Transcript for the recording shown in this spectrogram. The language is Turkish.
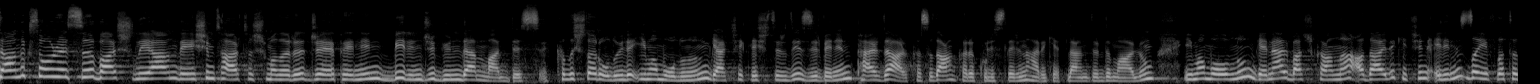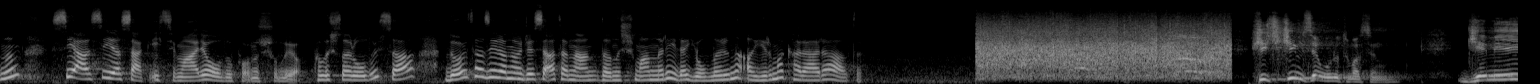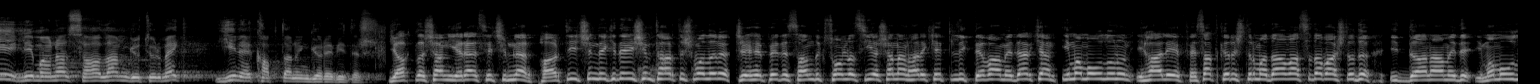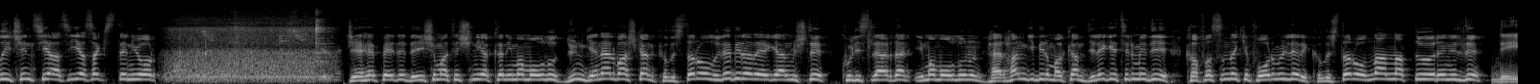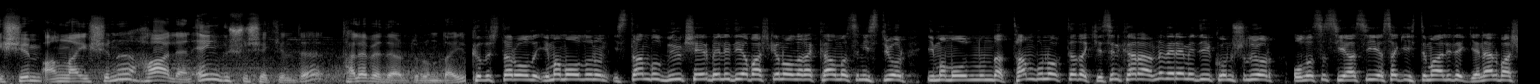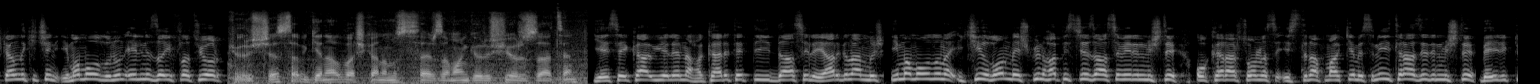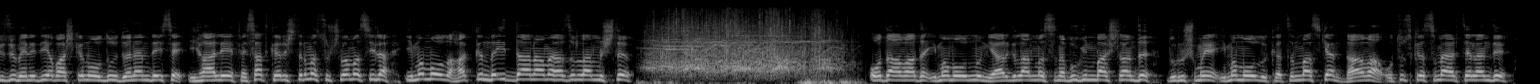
Sandık sonrası başlayan değişim tartışmaları CHP'nin birinci gündem maddesi. Kılıçdaroğlu ile İmamoğlu'nun gerçekleştirdiği zirvenin perde arkası da Ankara kulislerini hareketlendirdi malum. İmamoğlu'nun genel başkanlığa adaylık için elini zayıflatanın siyasi yasak ihtimali olduğu konuşuluyor. Kılıçdaroğlu ise 4 Haziran öncesi atanan danışmanlarıyla yollarını ayırma kararı aldı. Hiç kimse unutmasın. Gemiyi limana sağlam götürmek yine kaptanın görevidir. Yaklaşan yerel seçimler, parti içindeki değişim tartışmaları, CHP'de sandık sonrası yaşanan hareketlilik devam ederken İmamoğlu'nun ihaleye fesat karıştırma davası da başladı. İddianamede İmamoğlu için siyasi yasak isteniyor. CHP'de değişim ateşini yakan İmamoğlu dün Genel Başkan Kılıçdaroğlu ile bir araya gelmişti. Kulislerden İmamoğlu'nun herhangi bir makam dile getirmediği, kafasındaki formülleri Kılıçdaroğlu'na anlattığı öğrenildi. değişim anlayışını halen en güçlü şekilde talep eder durumdayım. Kılıçdaroğlu İmamoğlu'nun İstanbul Büyükşehir Belediye Başkanı olarak kalmasını istiyor. İmamoğlu'nun da tam bu noktada kesin kararını veremediği konuşuluyor. Olası siyasi yasak ihtimali de genel başkanlık için İmamoğlu'nun elini zayıflatıyor. Görüşeceğiz tabii genel başkanımız her zaman görüşüyoruz zaten. YSK üyelerine hakaret ettiği iddiasıyla yargılanmış İmamoğlu'na 2 yıl 15 gün hapis cezası verilmişti. O karar sonrası istinaf mahkemesine itiraz edilmişti. Beylikdüzü Belediye Başkanı olduğu dönemde ise ihaleye fesat karıştırma suçlamasıyla İmamoğlu hakkında iddianame hazırlanmıştı. O davada İmamoğlu'nun yargılanmasına bugün başlandı. Duruşmaya İmamoğlu katılmazken dava 30 Kasım'a ertelendi.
